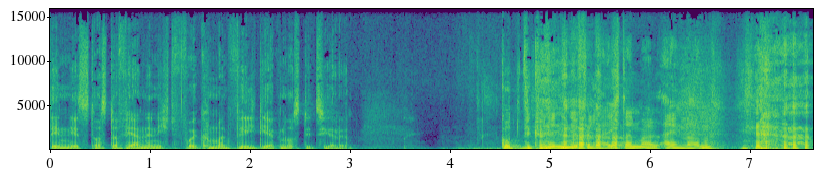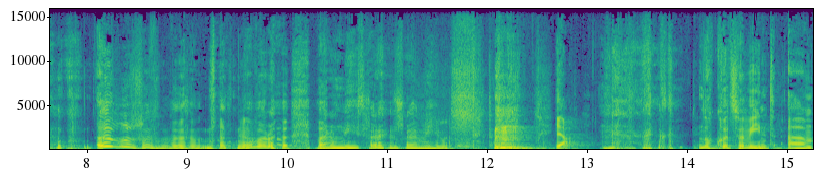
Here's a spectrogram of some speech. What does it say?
den jetzt aus der Ferne nicht vollkommen fehldiagnostiziere. Gut, wir können ihn ja vielleicht einmal einladen. ja, warum nicht? Ja. Noch kurz erwähnt, ähm,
